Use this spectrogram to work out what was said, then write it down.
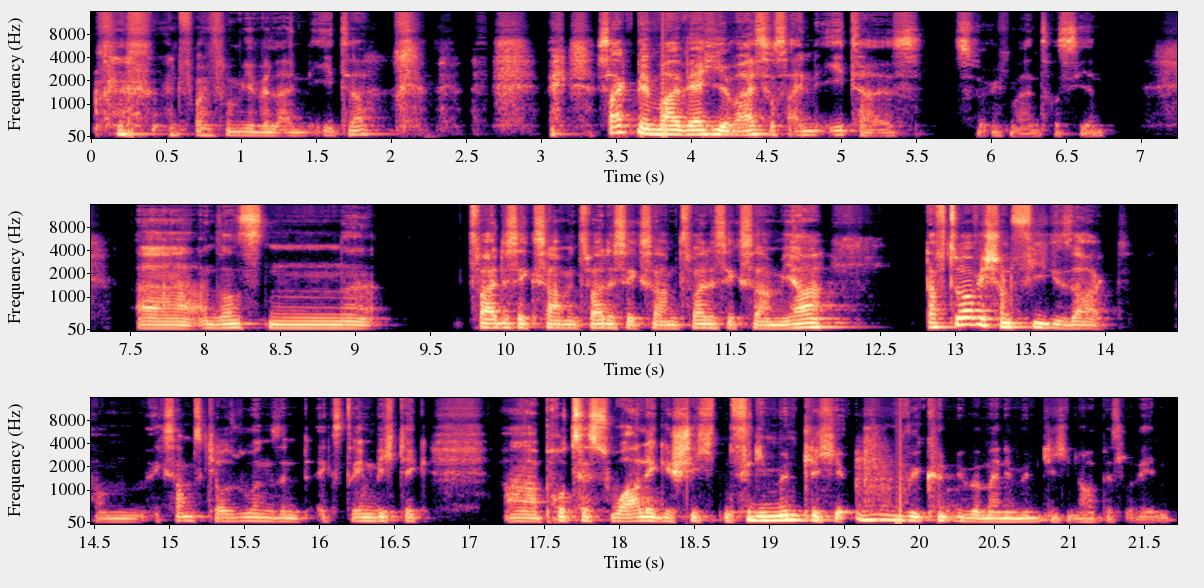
Ein Freund von mir will einen Ether. Sag mir mal, wer hier weiß, was ein Ether ist. Würde mich mal interessieren. Äh, ansonsten zweites Examen, zweites Examen, zweites Examen. Ja, dazu habe ich schon viel gesagt. Ähm, Examensklausuren sind extrem wichtig. Äh, prozessuale Geschichten für die mündliche. Uh, wir könnten über meine mündliche noch ein bisschen reden.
